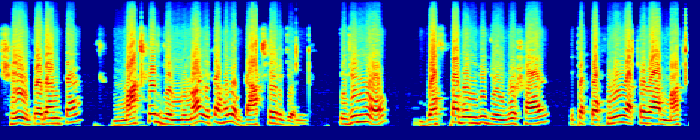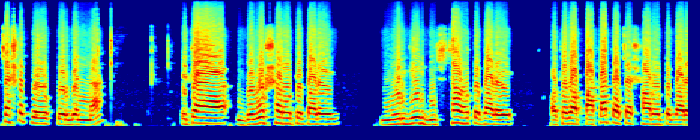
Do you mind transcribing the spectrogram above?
সেই উপাদানটা মাছের জন্য নয়, এটা হলো গাছের জন্য। এজন্য বস্তাবন্দি জৈব সার এটা কখনোই আপনারা মাছ চাষে প্রয়োগ করবেন না। এটা গোবর সার হতে পারে, মুরগির বিষ্ঠা হতে পারে, অথবা পাতা পচা সার হতে পারে,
